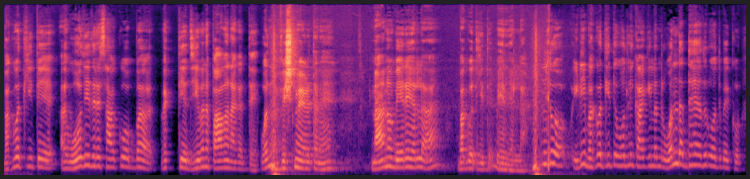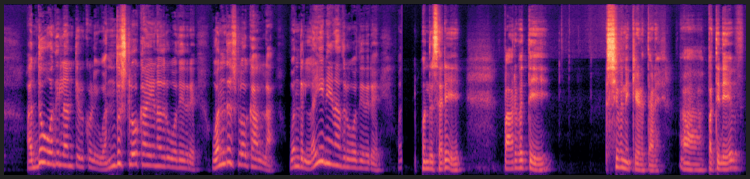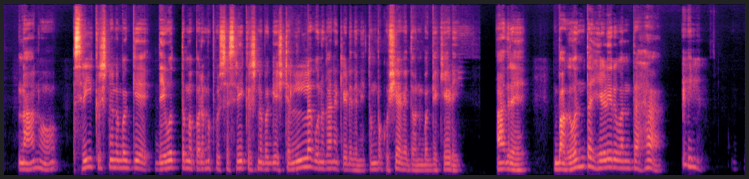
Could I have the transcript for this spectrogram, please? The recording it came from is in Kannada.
ಭಗವದ್ಗೀತೆ ಅದು ಓದಿದರೆ ಸಾಕು ಒಬ್ಬ ವ್ಯಕ್ತಿಯ ಜೀವನ ಪಾವನಾಗತ್ತೆ. ಒಂದು ವಿಷ್ಣು ಹೇಳ್ತಾನೆ, ನಾನು ಬೇರೆ ಅಲ್ಲ, ಭಗವದ್ಗೀತೆ ಬೇರೆ ಅಲ್ಲ. ಒಂದು ಇಡೀ ಭಗವದ್ಗೀತೆ ಓದ್ಲಿಕ್ಕೆ ಆಗಿಲ್ಲ ಅಂದ್ರೆ ಒಂದು ಅಧ್ಯಾಯ ಆದರೂ ಓದಬೇಕು. ಅದು ಓದಿಲ್ಲ ಅಂತ ತಿಳ್ಕೊಳ್ಳಿ. ಒಂದು ಶ್ಲೋಕ ಏನಾದರೂ ಓದಿದರೆ, ಒಂದು ಶ್ಲೋಕ ಅಲ್ಲ, ಒಂದು ಲೈನ್ ಏನಾದರೂ ಓದಿದರೆ, ಒಂದು ಸರಿ ಪಾರ್ವತಿ ಶಿವನಿಗೆ ಕೇಳ್ತಾಳೆ ಪತಿದೇವ್, ನಾನು ಶ್ರೀಕೃಷ್ಣನ ಬಗ್ಗೆ, ದೇವೋತ್ತಮ ಪರಮಪುರುಷ ಶ್ರೀಕೃಷ್ಣ ಬಗ್ಗೆ ಇಷ್ಟೆಲ್ಲ ಗುಣಗಾನ ಕೇಳಿದ್ದೀನಿ. ತುಂಬ ಖುಷಿಯಾಗೈತೆ ಅವನ ಬಗ್ಗೆ ಕೇಳಿ. ಆದರೆ, ಭಗವಂತ ಹೇಳಿರುವಂತಹ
